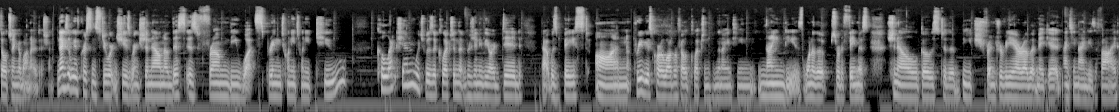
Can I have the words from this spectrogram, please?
Dolce & Gabbana edition. Next up we have Kristen Stewart and she is wearing Chanel. Now this is from the what, spring 2022 collection, which was a collection that Virginie Viard did that was based on previous Karl Lagerfeld collection from the 1990s. One of the sort of famous Chanel goes to the beach French Riviera, but make it 1990s-ified.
